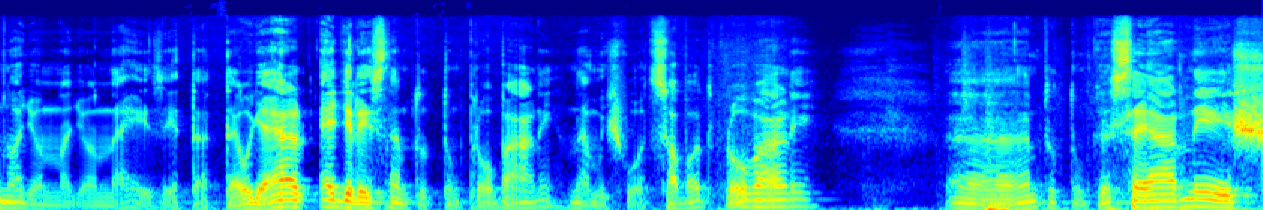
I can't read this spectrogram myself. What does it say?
nagyon-nagyon nehézé tette. Ugye el, egyrészt nem tudtunk próbálni, nem is volt szabad próbálni, nem tudtunk összejárni, és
